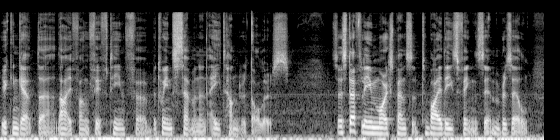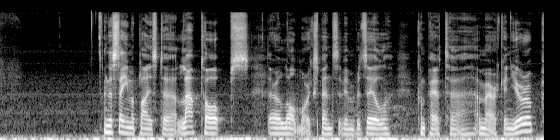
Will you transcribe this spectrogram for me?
You can get the, the iPhone 15 for between seven and eight hundred dollars. So it's definitely more expensive to buy these things in Brazil and the same applies to laptops they're a lot more expensive in Brazil compared to America and Europe.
